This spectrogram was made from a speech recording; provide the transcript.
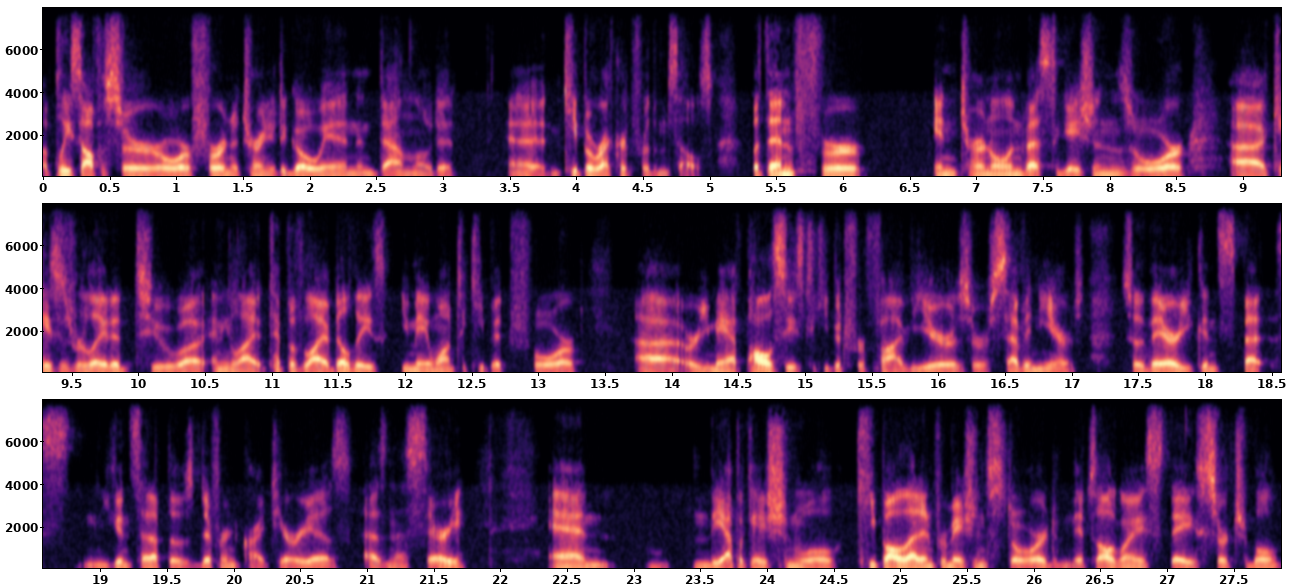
a police officer or for an attorney to go in and download it and keep a record for themselves. But then for internal investigations or uh, cases related to uh, any type of liabilities, you may want to keep it for, uh, or you may have policies to keep it for five years or seven years. So there you can you can set up those different criterias as necessary, and the application will keep all that information stored. It's all going to stay searchable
